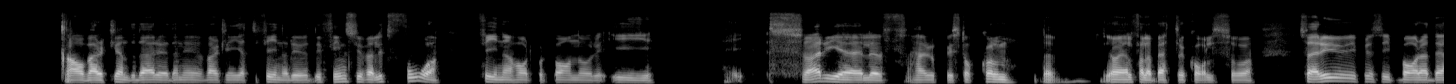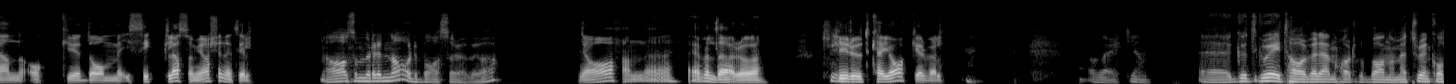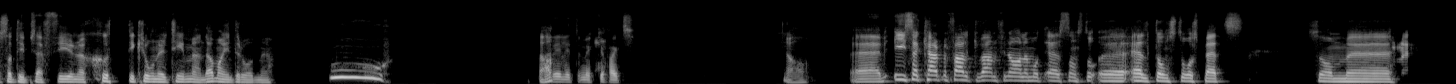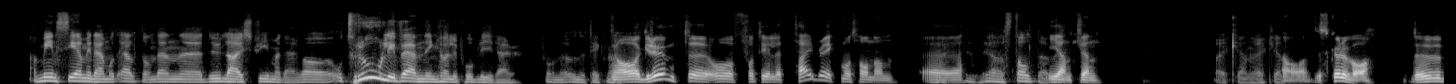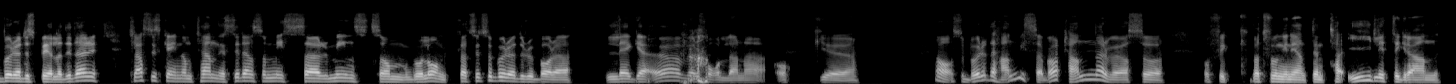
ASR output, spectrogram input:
Ja, verkligen. Det där är, den är verkligen jättefin och det, det finns ju väldigt få fina hardcourtbanor i, Sverige eller här uppe i Stockholm där jag i alla fall har bättre koll så, så är det ju i princip bara den och de i Sickla som jag känner till. Ja, som Renard basar över, va? Ja, han eh, är väl där och King. hyr ut kajaker väl. Ja, verkligen. Uh, Good Great har väl en hardcore-bana, men jag tror den kostar typ så 470 kronor i timmen. Det har man inte råd med. Uh. Ja. Det är lite mycket faktiskt. Ja. Uh, Isak Karpenfalk vann finalen mot Elton, Stå, uh, Elton Ståspets. Som uh, ja, min semi där mot Elton, den uh, du livestreamade där, var otrolig vändning höll det på att bli där från undertecknad. Ja, grymt att få till ett tiebreak mot honom. jag är stolt över. Egentligen. Verkligen, verkligen. Ja, det ska du vara. Du började spela. Det där är klassiska inom tennis. Det är den som missar minst som går långt. Plötsligt så började du bara lägga över bollarna och eh, ja, så började han missa. Vart han nervös och, och fick, var tvungen egentligen ta i lite grann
